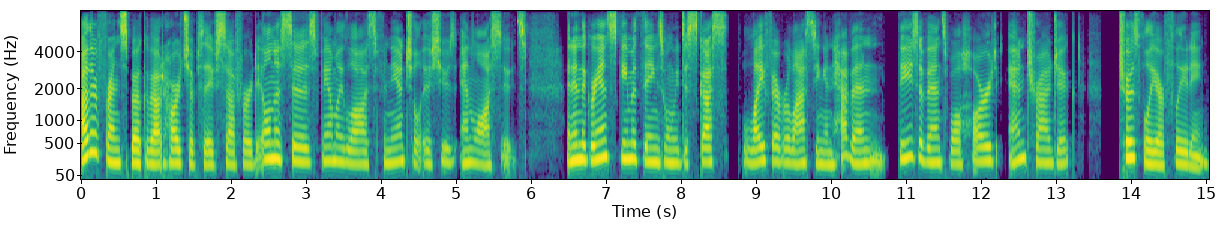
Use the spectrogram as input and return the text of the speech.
Other friends spoke about hardships they've suffered illnesses, family loss, financial issues, and lawsuits. And in the grand scheme of things, when we discuss life everlasting in heaven, these events, while hard and tragic, truthfully are fleeting.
